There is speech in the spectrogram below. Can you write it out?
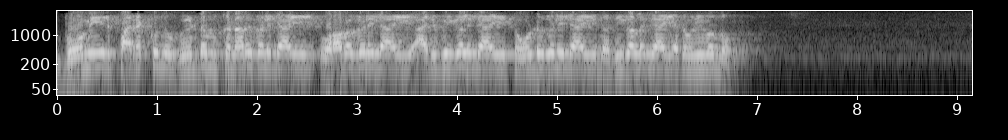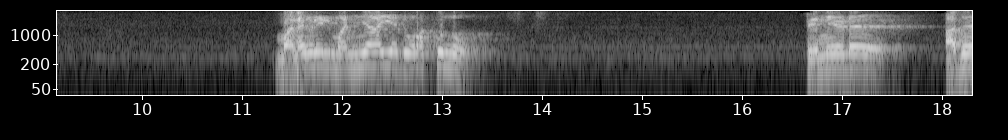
ഭൂമിയിൽ പരക്കുന്നു വീണ്ടും കിണറുകളിലായി ഉറവുകളിലായി അരുവികളിലായി തോടുകളിലായി നദികളിലായി അത് ഒഴുകുന്നു. മലകളിൽ മഞ്ഞായി അത് ഉറക്കുന്നു. പിന്നീട് അത്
